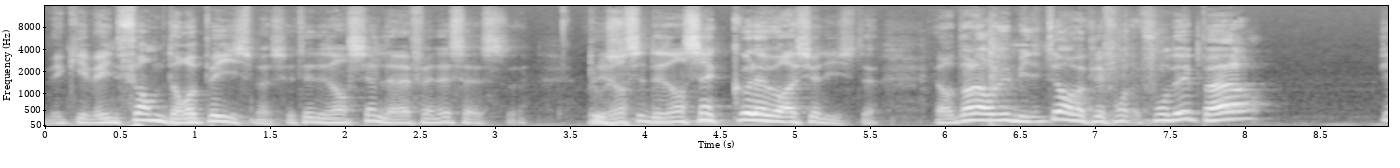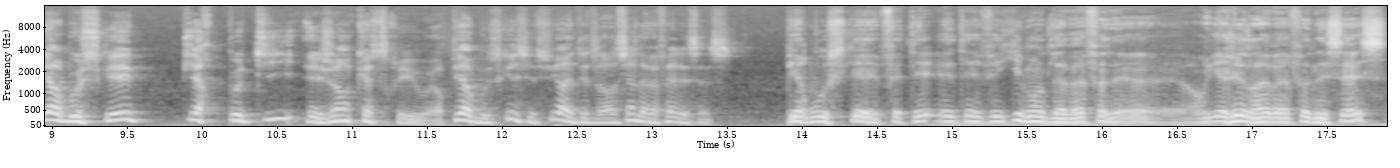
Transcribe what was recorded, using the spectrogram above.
mais qui avaient une forme d'européisme. C'était des anciens de la FNSS. Des anciens, des anciens, collaborationnistes. Alors, dans la revue militaire, on voit que les fondés par Pierre Bousquet, Pierre Petit et Jean Castriot. Alors, Pierre Bousquet, c'est sûr, était un ancien de la Waffen-SS. Pierre Bousquet était effectivement de la euh, engagé dans la Waffen-SS.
